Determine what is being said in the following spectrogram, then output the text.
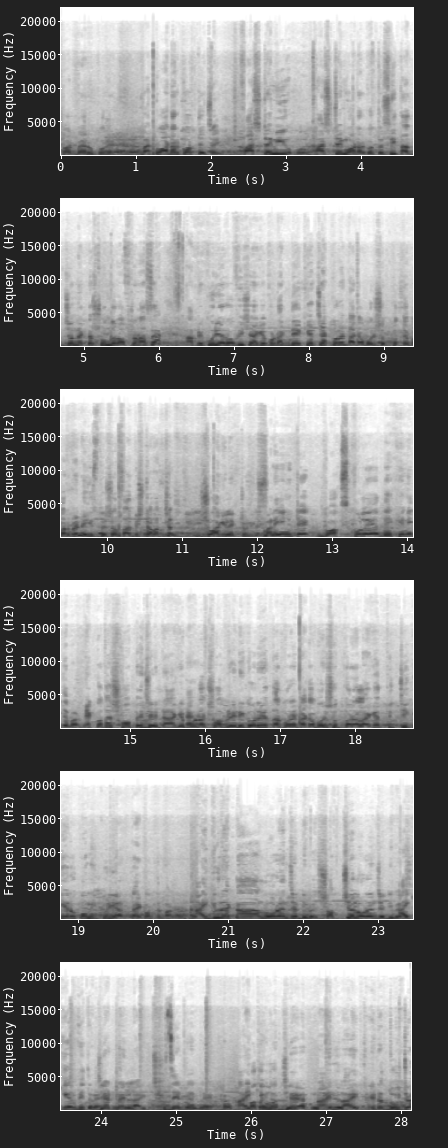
সফটওয়্যার উপরে বাট অর্ডার করতে চাই। First time first time order করতেছি তার জন্য একটা সুন্দর অপশন আছে। আপনি কুরিয়ার অফিসে আগে প্রোডাক্ট দেখে চেক করে টাকা পরিশোধ করতে পারবেন। এই স্পেশাল সার্ভিসটা পাচ্ছেন সোয়াগ ইলেকট্রনিক্স মানে ইনটেক বক্স খুলে দেখে নিতে পারবে এক কথা শপে যেটা আগে প্রোডাক্ট সব রেডি করে তারপরে টাকা পরিশোধ করা লাগে ঠিক এরকমই কুরিয়ারটাই করতে পারবেন। আইকিউর একটা লো রেঞ্জের ডিভাইস সবচেয়ে লো রেঞ্জের ডিভাইস আইকিউর ভিতরে? Z nine lite Z net কত আইকিউ জেড নাইন লাইট এটা দুইটা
